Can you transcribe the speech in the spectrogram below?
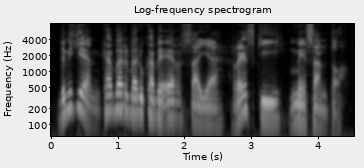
Demikian kabar baru KBR saya Reski Mesanto.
